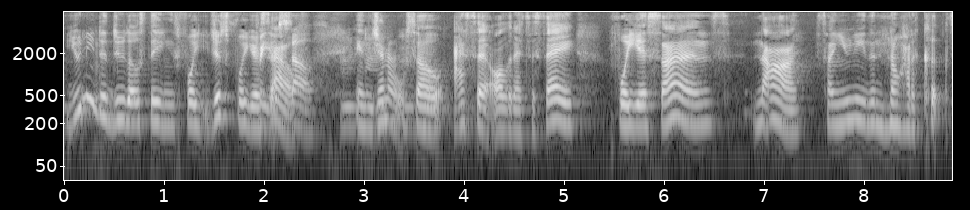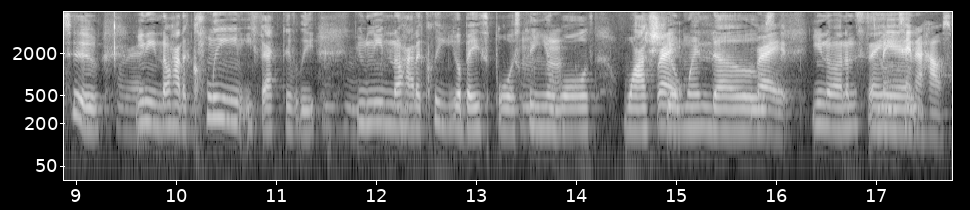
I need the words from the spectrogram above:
you need to do those things for just for yourself, yourself. Mm-hmm, in general. So I said all of that to say, for your sons, nah, son, you need to know how to cook too. Right. Mm-hmm. You need to know how to clean effectively. You need to know how to clean your baseboards, clean your walls, wash your windows. Right. You know what I'm saying? maintain a house.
